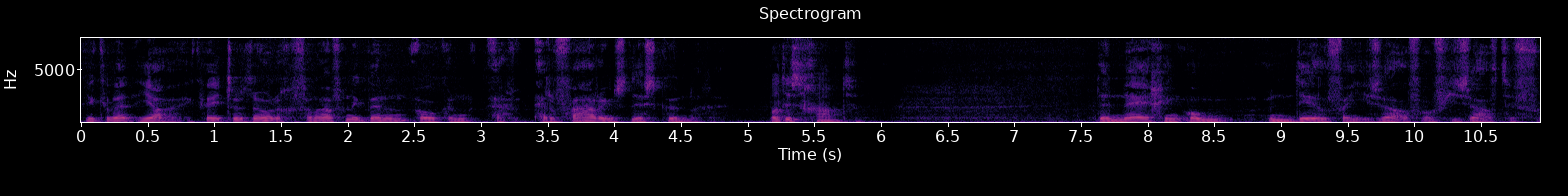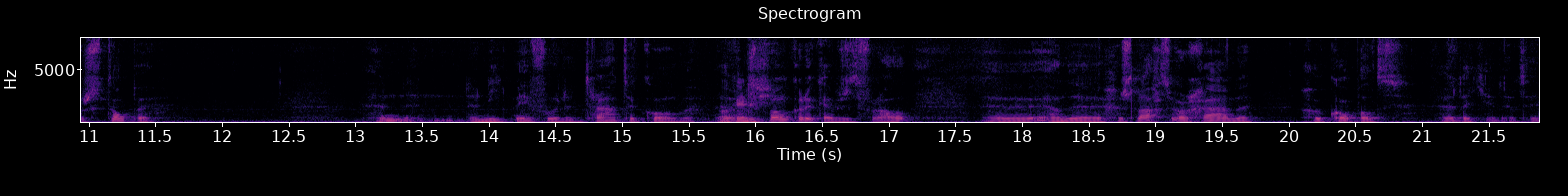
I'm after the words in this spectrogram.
Ik ben, ja, ik weet er het nodige vanaf en ik ben een, ook een er- ervaringsdeskundige. Wat is schaamte? De neiging om een deel van jezelf of jezelf te verstoppen. En er niet mee voor de draad te komen. Oké, dus- Oorspronkelijk hebben ze het vooral eh, aan de geslachtsorganen gekoppeld. Hè, dat, je, dat, eh,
